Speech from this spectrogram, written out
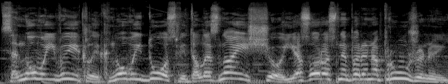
Це новий виклик, новий досвід, але знаєш що? Я зараз не перенапружений.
